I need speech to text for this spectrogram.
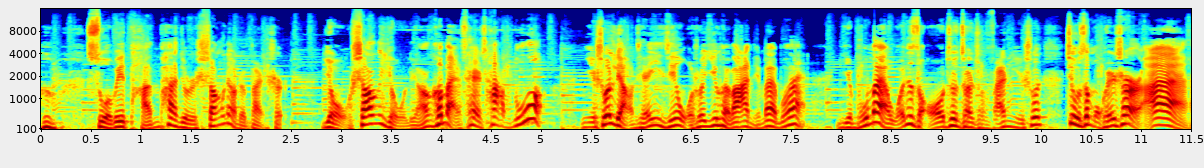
哼，所谓谈判就是商量着办事儿，有商有量，和买菜差不多。你说两钱一斤，我说一块八，你卖不卖？你不卖我就走，就就就，反正你说就这么回事儿。哎，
